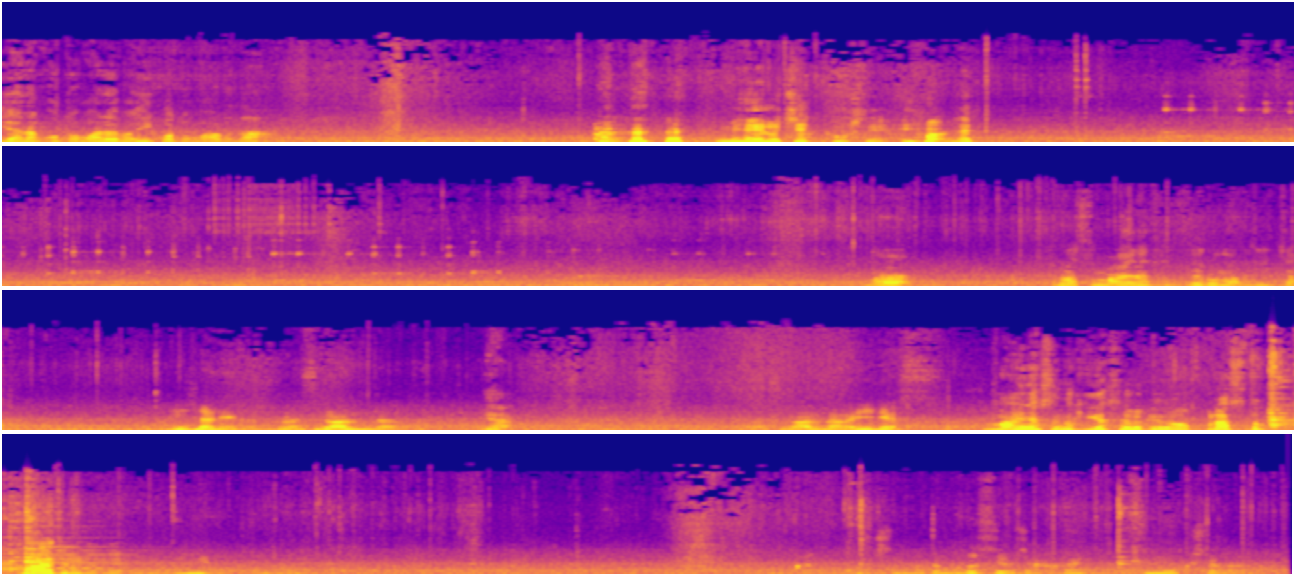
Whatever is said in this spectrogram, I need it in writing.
嫌なこともあればいいこともあるな。メールチェックをして今ね。まあプラスマイナスゼロならいいか。いいじゃねえかプラスがあるんだろいや。プラスがあるならいいです。マイナスの気がするけどプラスと捉えてるだけ。いいよこっちにまた戻すよじゃあ。はい。スモークしたから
